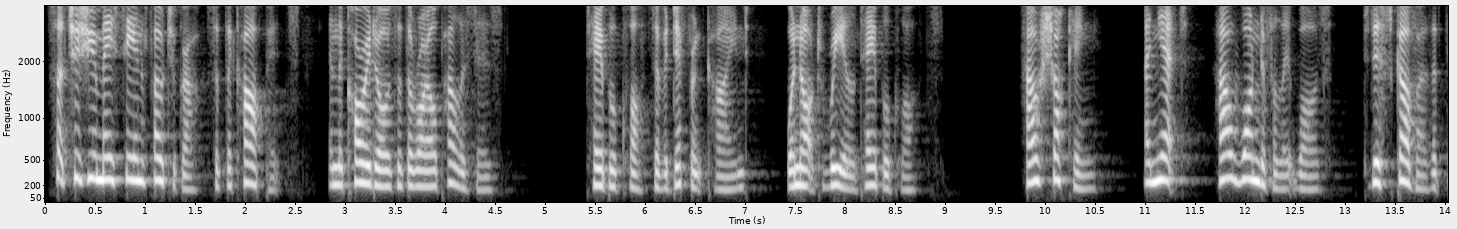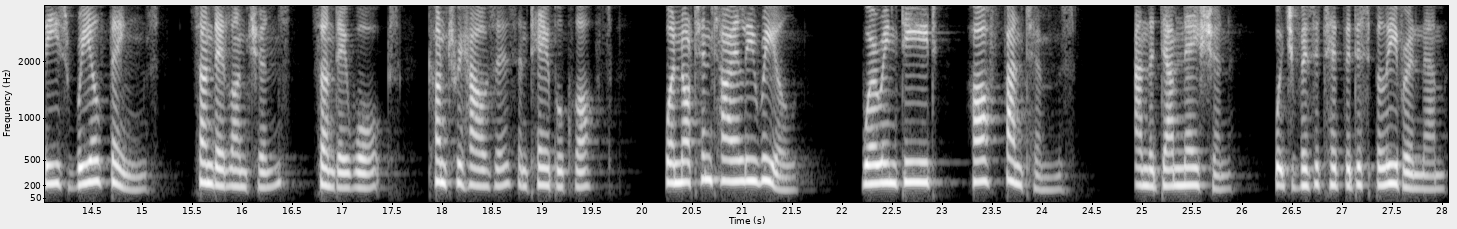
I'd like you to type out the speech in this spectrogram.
such as you may see in photographs of the carpets in the corridors of the royal palaces. Tablecloths of a different kind were not real tablecloths. How shocking, and yet how wonderful it was to discover that these real things Sunday luncheons, Sunday walks, country houses, and tablecloths were not entirely real, were indeed half phantoms, and the damnation which visited the disbeliever in them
